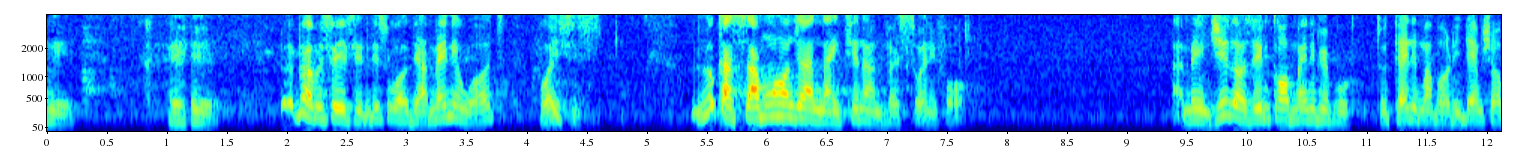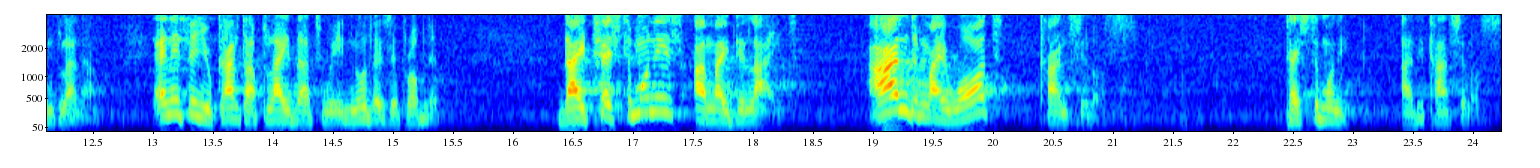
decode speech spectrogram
They, the Bible says in this world there are many words, voices. Look at Psalm 119 and verse 24. I mean, Jesus didn't call many people to tell him about redemption plan now. Anything you can't apply that way, know there's a problem. Thy testimonies are my delight, and my what? Counselors. Testimony are the counselors.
